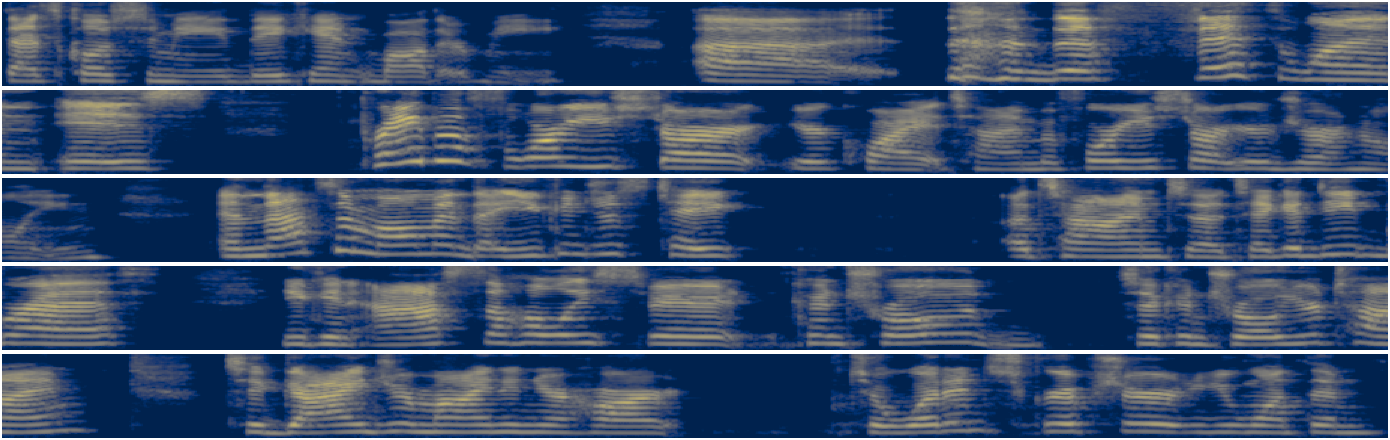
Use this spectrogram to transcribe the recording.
that's close to me, they can't bother me. Uh, the fifth one is pray before you start your quiet time, before you start your journaling. And that's a moment that you can just take a time to take a deep breath. You can ask the Holy Spirit control to control your time to guide your mind and your heart to what in scripture you want them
